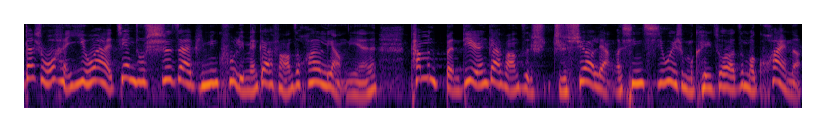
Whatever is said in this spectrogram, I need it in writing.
但是我很意外，建筑师在贫民窟里面盖房子花了两年，他们本地人盖房子只需要两个星期，为什么可以做到这么快呢？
